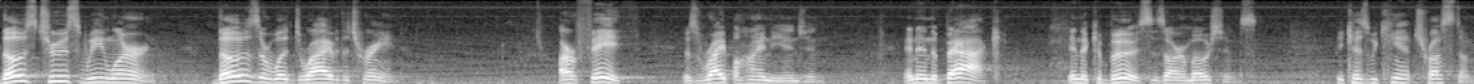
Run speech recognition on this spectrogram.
Those truths we learn, those are what drive the train. Our faith is right behind the engine. And in the back, in the caboose, is our emotions because we can't trust them.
